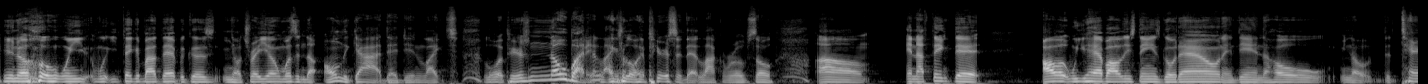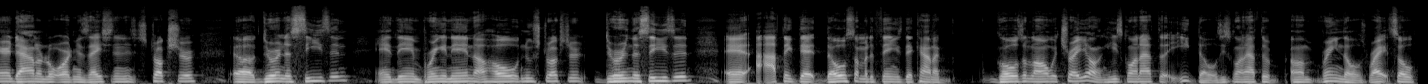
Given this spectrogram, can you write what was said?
you know, when you when you think about that because you know Trae Young wasn't the only guy that didn't like Lloyd Pierce. Nobody liked Lloyd Pierce in that locker room. So, um, and I think that all when you have all these things go down, and then the whole you know the tearing down of the organization structure uh, during the season, and then bringing in a whole new structure during the season, and I think that those some of the things that kind of goes along with Trae Young. He's going to have to eat those. He's going to have to um, bring those right. So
